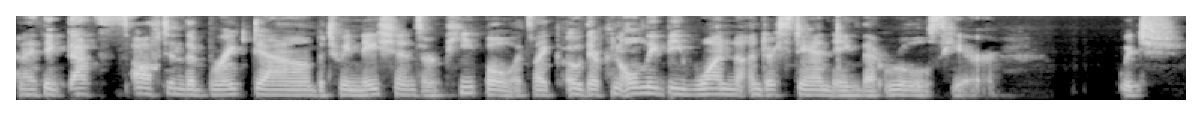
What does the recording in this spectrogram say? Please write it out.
And I think that's often the breakdown between nations or people. It's like, oh, there can only be one understanding that rules here, which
